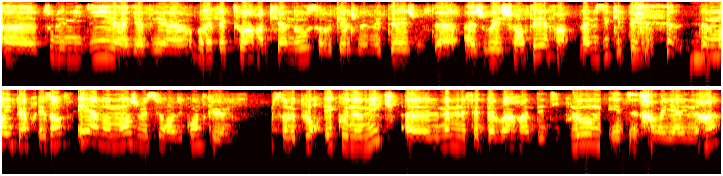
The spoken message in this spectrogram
Euh, tous les midis, euh, il y avait un réfectoire, un piano sur lequel je me mettais, je me mettais à jouer et chanter. Enfin, la musique était tellement hyper présente. Et à un moment, je me suis rendu compte que sur le plan économique, euh, même le fait d'avoir euh, des diplômes et de travailler à l'INRA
